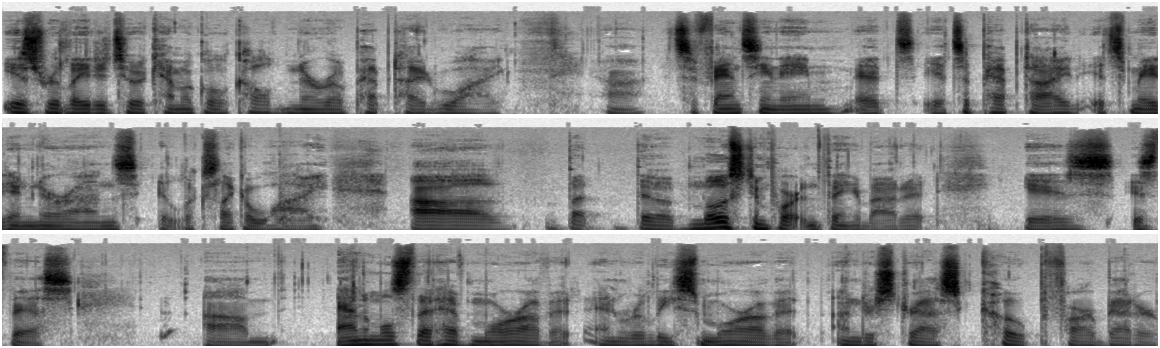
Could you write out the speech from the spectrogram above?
is related to a chemical called neuropeptide Y. Uh, it's a fancy name. It's it's a peptide. It's made in neurons. It looks like a Y. Uh, but the most important thing about it is is this: um, animals that have more of it and release more of it under stress cope far better.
